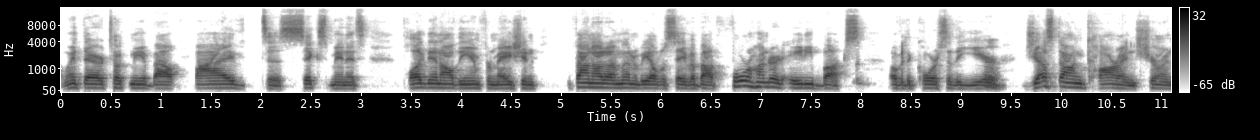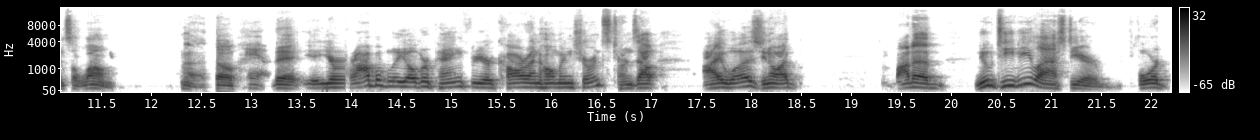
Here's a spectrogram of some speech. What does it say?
I went there, took me about five to six minutes, plugged in all the information, found out I'm going to be able to save about 480 bucks over the course of the year just on car insurance alone. Uh, so that you're probably overpaying for your car and home insurance. Turns out I was, you know, I bought a new TV last year for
